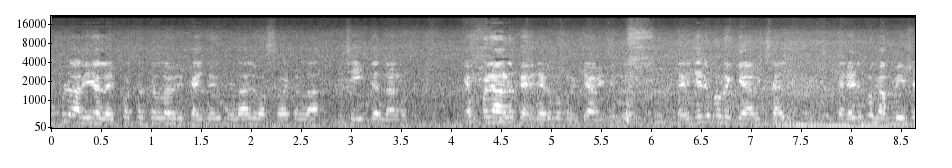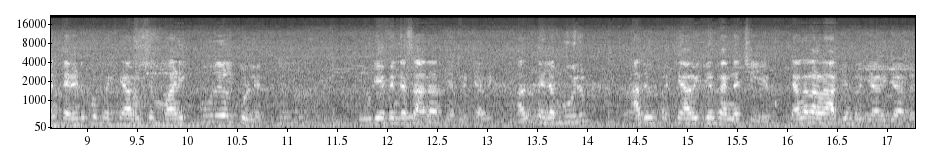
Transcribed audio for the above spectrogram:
എപ്പോഴും അറിയാലോ ഇപ്പോഴത്തുള്ള ഒരു കഴിഞ്ഞ ഒരു മൂന്നാൽ വർഷമായിട്ടുള്ള ചേഞ്ച് എന്താണ് എപ്പോഴാണ് തെരഞ്ഞെടുപ്പ് പ്രഖ്യാപിക്കുന്നത്? തെരഞ്ഞെടുപ്പ് പ്രഖ്യാപിച്ചാൽ തെരഞ്ഞെടുപ്പ് കമ്മീഷൻ തെരഞ്ഞെടുപ്പ് പ്രഖ്യാപിച്ച മണിക്കൂറുകൾക്കുള്ളിൽ യു ഡി എഫിന്റെ സ്ഥാനാർത്ഥിയെ പ്രഖ്യാപിക്കും. അത് നിലമ്പൂരും അത് പ്രഖ്യാപിക്കുക തന്നെ ചെയ്യും. ഞങ്ങളാണ് ആദ്യം പ്രഖ്യാപിക്കാറ്.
